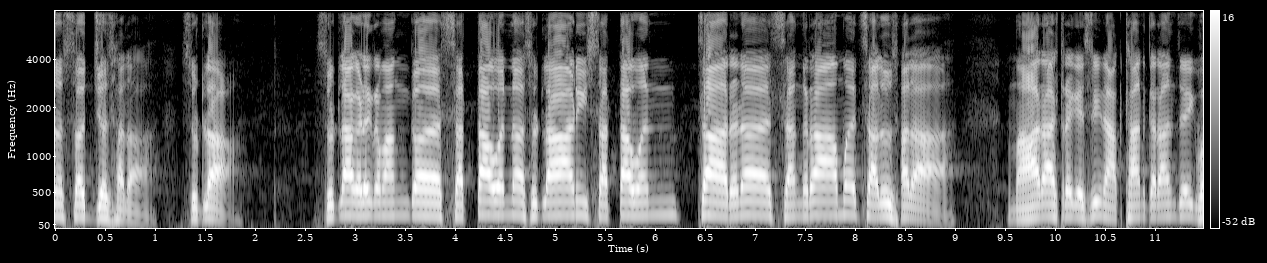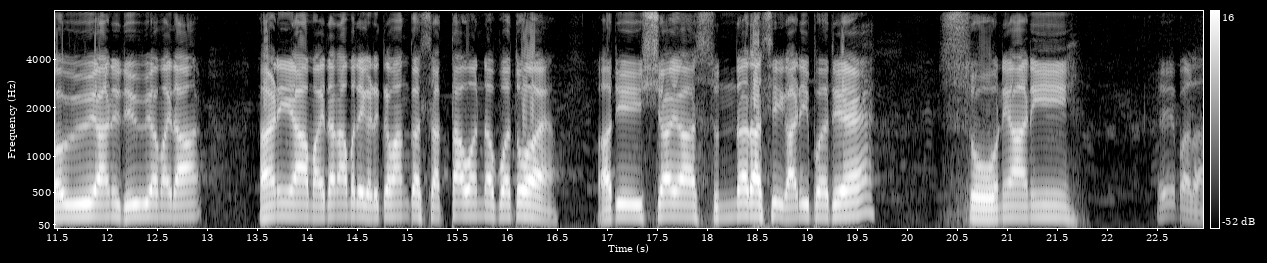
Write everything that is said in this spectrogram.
सज्ज झाला. सुटला. सुटला गड क्रमांक सत्तावन्न सुटला आणि सत्तावन्नचा रण संग्राम चालू झाला. महाराष्ट्र केसरी नागठाणकरांचं एक भव्य आणि दिव्य मैदान आणि या मैदानामध्ये गड क्रमांक सत्तावन्न पळतोय अतिशय सुंदर अशी गाडी पळते सोन्या आणि हे बघा.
